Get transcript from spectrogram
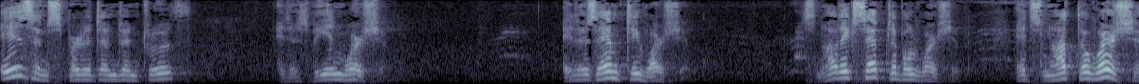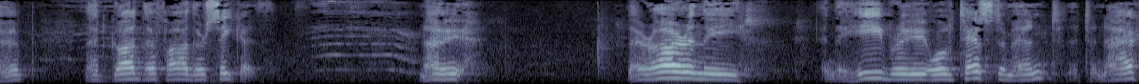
is in spirit and in truth, it is vain worship. It is empty worship. It's not acceptable worship. It's not the worship that God the Father seeketh. Now, there are in the, in the Hebrew Old Testament, the Tanakh,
